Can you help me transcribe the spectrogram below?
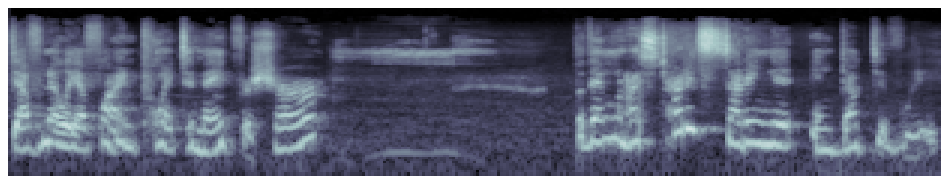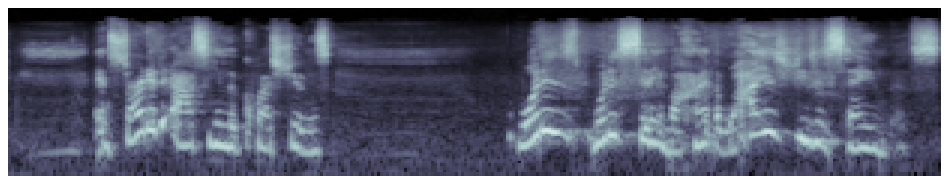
definitely a fine point to make for sure. But then when I started studying it inductively and started asking the questions, what is what is sitting behind that? Why is Jesus saying this?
